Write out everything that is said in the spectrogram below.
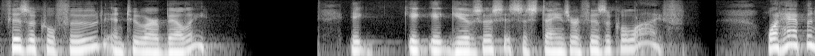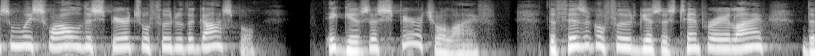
physical food into our belly? It, it, it gives us, it sustains our physical life. What happens when we swallow the spiritual food of the gospel? It gives us spiritual life. The physical food gives us temporary life. The,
